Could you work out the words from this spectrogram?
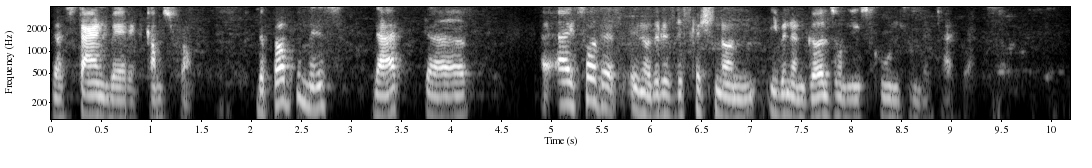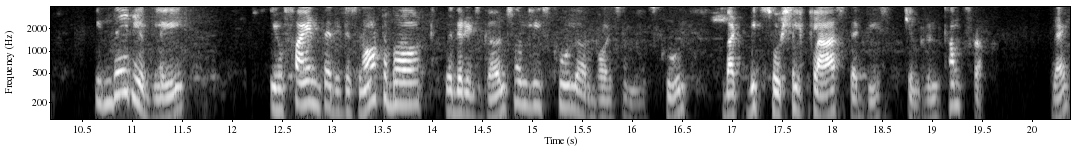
the stand where it comes from. The problem is that uh, I, I saw that, you know, there is discussion on even on girls only schools in the chat box. Invariably, you find that it is not about whether it's girls only school or boys only school, but which social class that these children come from right?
